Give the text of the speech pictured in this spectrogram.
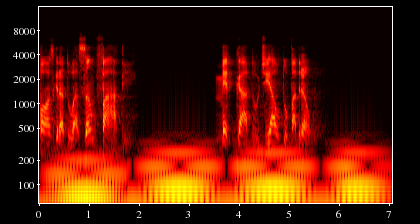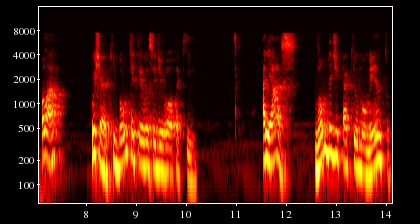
Pós-graduação FAP. Mercado de alto padrão. Olá. Puxa, que bom que é ter você de volta aqui. Aliás, vamos dedicar aqui um momento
